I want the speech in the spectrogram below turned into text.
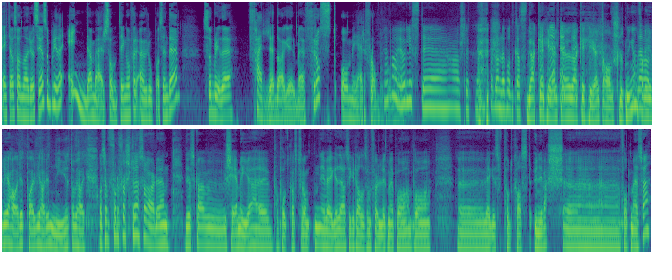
et av scenarioene sier, så blir det enda mer sånne ting. Og for Europa sin del så blir det færre dager med frost og mer flom. Det var jo lystig avslutning på denne podkasten. det, er ikke helt, det er ikke helt avslutningen, fordi vi har et par Vi har en nyhet og vi har Altså For det første så er det Det skal skje mye eh, på podkastfronten i VG. Det er sikkert alle som følger litt med på, på uh, VGs podkastunivers uh, fått med seg.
